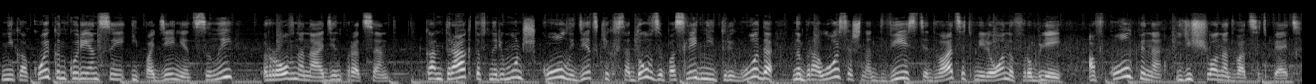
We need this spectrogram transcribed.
Никакой конкуренции и падение цены ровно на 1%. Контрактов на ремонт школ и детских садов за последние три года набралось аж на 220 миллионов рублей, а в Колпино еще на 25.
